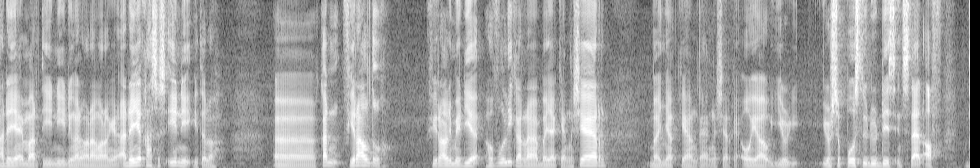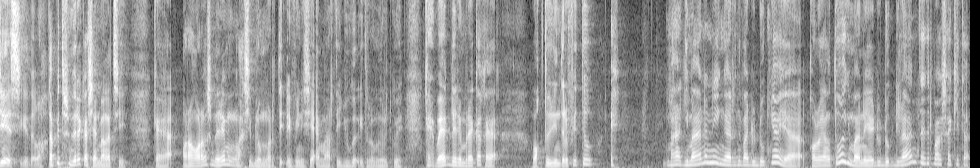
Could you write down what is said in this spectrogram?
adanya MRT ini dengan orang-orang yang adanya kasus ini gitu loh uh, kan viral tuh. Viral di media. Hopefully karena banyak yang nge-share banyak yang kayak nge-share kayak oh ya you're you're supposed to do this instead of this gitu loh. Tapi itu sebenarnya kasihan banget sih. Kayak orang-orang sebenarnya masih belum ngerti definisi MRT juga gitu loh menurut gue. Kayak banyak dari mereka kayak waktu di interview tuh eh ma gimana nih nggak ada tempat duduknya ya? Kalau yang tua gimana ya? Duduk di lantai terpaksa kita.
